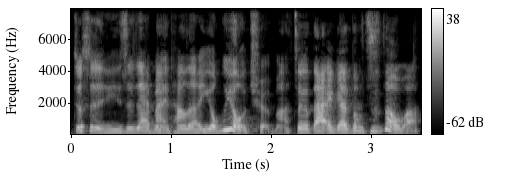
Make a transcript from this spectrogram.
就是你是在买它的拥有权嘛，这个大家应该都知道吧。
